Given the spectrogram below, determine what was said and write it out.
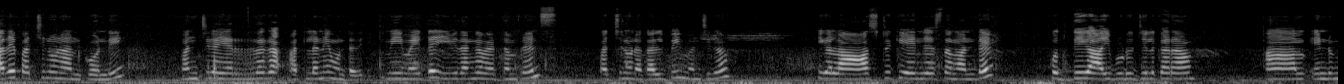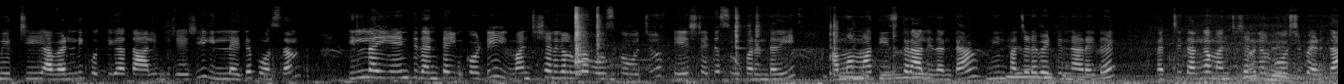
అదే పచ్చి నూనె అనుకోండి మంచిగా ఎర్రగా అట్లనే ఉంటుంది. మేమైతే ఈ విధంగా పెడతాం ఫ్రెండ్స్. పచ్చి నూనె కలిపి మంచిగా ఇక లాస్ట్కి ఏం చేస్తామంటే కొద్దిగా ఇప్పుడు జీలకర్ర ఎండుమిర్చి అవన్నీ కొద్దిగా తాలింపు చేసి ఇల్లు అయితే పోస్తాం. ఇల్లు ఏంటిదంటే ఇంకోటి మంచి శనగలు కూడా పోసుకోవచ్చు. టేస్ట్ అయితే సూపర్ ఉంటుంది. అమ్మమ్మ తీసుకురాలేదంట. నేను పచ్చడి పెట్టినాడైతే ఖచ్చితంగా మంచి శనగలు పోసి పెడతా.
